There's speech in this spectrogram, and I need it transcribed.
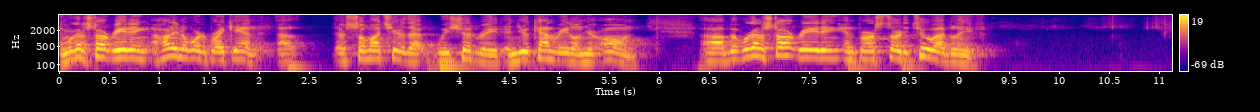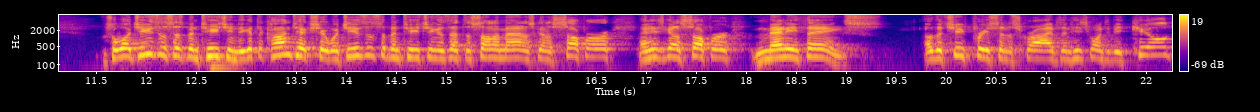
and we're going to start reading. I hardly know where to break in. Uh, there's so much here that we should read, and you can read on your own. Uh, but we're going to start reading in verse 32, I believe. So, what Jesus has been teaching, to get the context here, what Jesus has been teaching is that the Son of Man is going to suffer, and he's going to suffer many things of the chief priests and the scribes, and he's going to be killed,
